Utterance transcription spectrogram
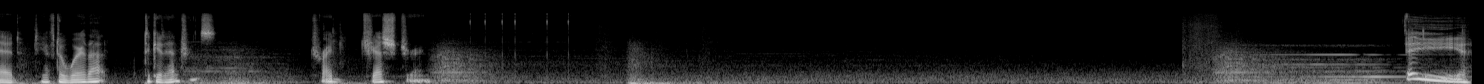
Head. Do you have to wear that to get entrance? Try gesturing. Hey!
